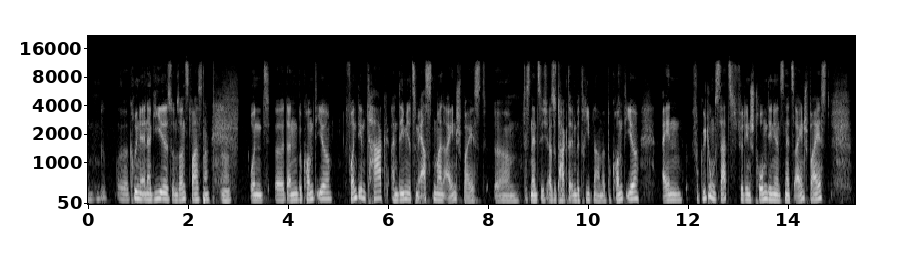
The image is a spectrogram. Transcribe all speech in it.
äh, grüne Energie ist und sonst was. Ne? Mhm. Und äh, dann bekommt ihr von dem Tag, an dem ihr zum ersten Mal einspeist, ähm, das nennt sich also Tag der Inbetriebnahme, bekommt ihr einen Vergütungssatz für den Strom, den ihr ins Netz einspeist,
